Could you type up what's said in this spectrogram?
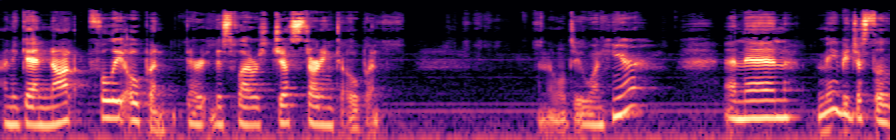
And again, not fully open. There, this flower's just starting to open. And then we'll do one here. And then maybe just a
